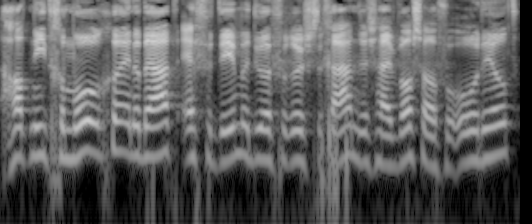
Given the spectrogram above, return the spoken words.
had niet gemogen, inderdaad. Even dimmen, doe even rustig aan. Dus hij was al veroordeeld.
